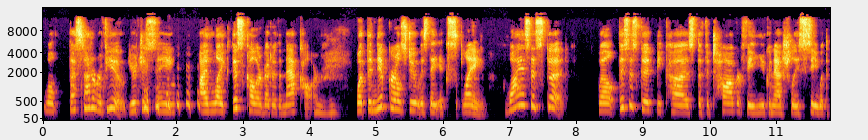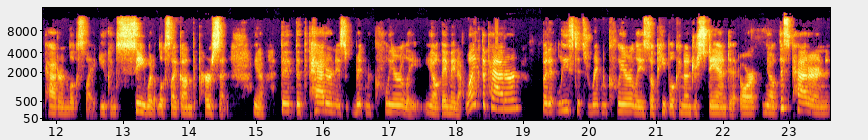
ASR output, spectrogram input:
Well, that's not a review. You're just saying, I like this color better than that color. Mm-hmm. What the knit girls do is they explain why is this good? Well, this is good because the photography, you can actually see what the pattern looks like. You can see what it looks like on the person. You know, the, the pattern is written clearly. You know, they may not like the pattern, but at least it's written clearly so people can understand it. Or, you know, this pattern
